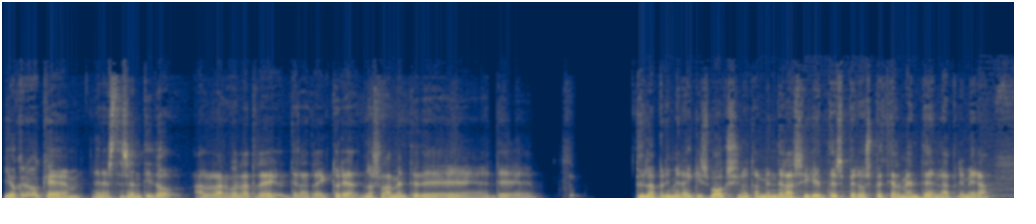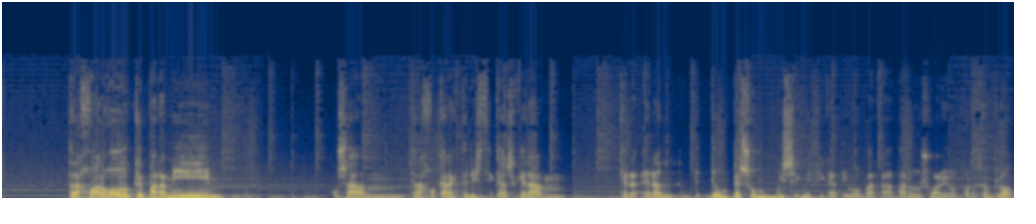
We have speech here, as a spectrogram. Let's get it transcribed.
Yo creo que en este sentido, a lo largo de la, de la trayectoria, no solamente de, de, la primera Xbox, sino también de las siguientes, pero especialmente en la primera, trajo algo que para mí, o sea, trajo características que eran, que eran de un peso muy significativo para, para el usuario. Por ejemplo,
